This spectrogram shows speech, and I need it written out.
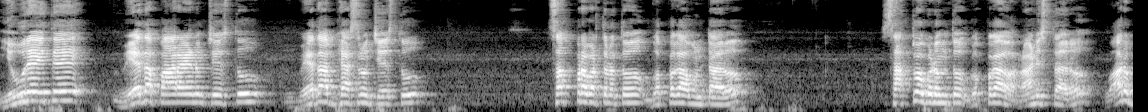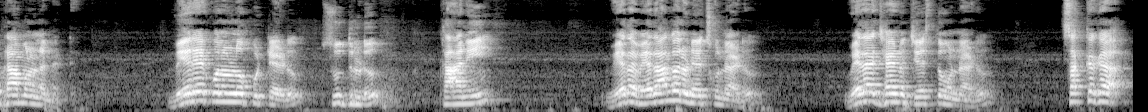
ఎవరైతే వేద పారాయణం చేస్తూ వేదాభ్యాసనం చేస్తూ సత్ప్రవర్తనతో గొప్పగా ఉంటారో సత్వగుణంతో గొప్పగా రాణిస్తారో వారు బ్రాహ్మణులు అన్నట్టు వేరే కులంలో పుట్టాడు శూద్రుడు కానీ వేద వేదాంగాలు నేర్చుకున్నాడు వేదాధ్యయనం చేస్తూ ఉన్నాడు చక్కగా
